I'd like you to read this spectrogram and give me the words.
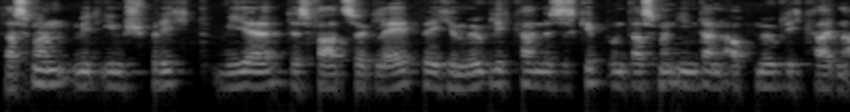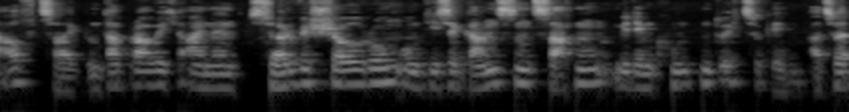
dass man mit ihm spricht, wie er das Fahrzeug lädt, welche Möglichkeiten es gibt und dass man ihm dann auch Möglichkeiten aufzeigt. Und da brauche ich einen Service-Showroom, um diese ganzen Sachen mit dem Kunden durchzugehen. Also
